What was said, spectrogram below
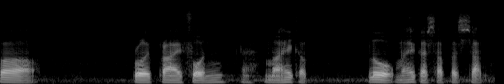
ก็โปรยปลายฝนนะมาให้กับโลกมาให้กับสรรพสัตว์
